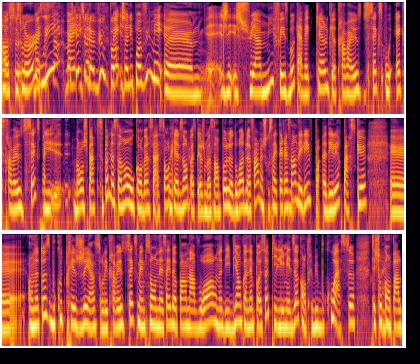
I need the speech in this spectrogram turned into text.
Hustler. Ben, oui. Ben, Est-ce que tu l'as vu ou pas? Ben, je l'ai pas vu, mais euh, je suis amie Facebook avec quelques travailleuses du sexe ou ex-travailleuses du sexe. Puis, euh, bon, je participe pas nécessairement aux conversations Ouais. qu'elles parce que je me sens pas le droit de le faire, mais je trouve ça intéressant des livres, des lire parce que euh, on a tous beaucoup de préjugés hein, sur les travailleuses du sexe, même si on essaye de pas en avoir. On a des biais, on connaît pas ça. Puis les médias contribuent beaucoup à ça. Je trouve qu'on parle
